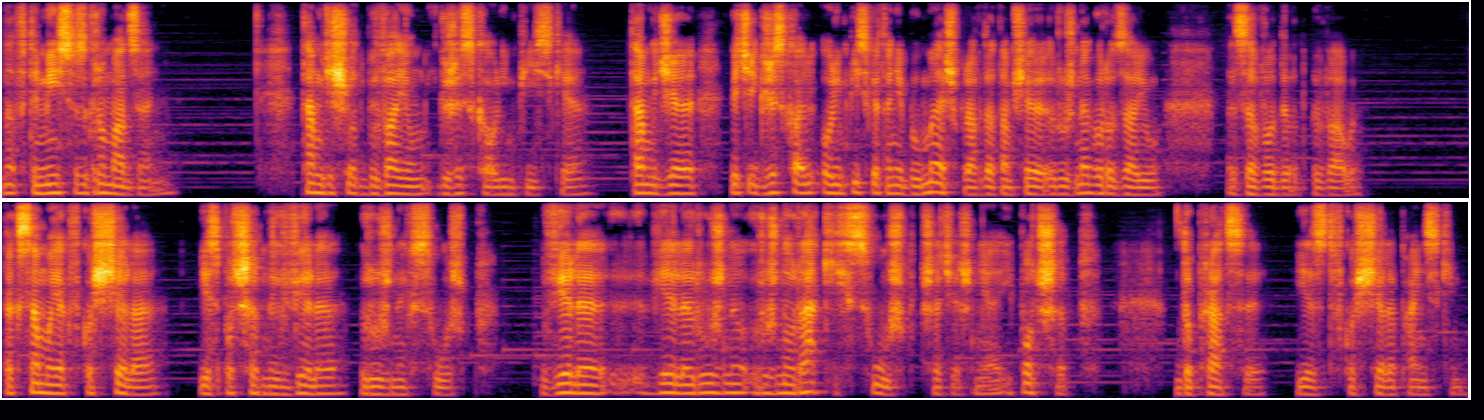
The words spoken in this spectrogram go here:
w tym miejscu zgromadzeń, tam, gdzie się odbywają Igrzyska Olimpijskie, tam, gdzie, wiecie, Igrzyska Olimpijskie to nie był mecz, prawda? Tam się różnego rodzaju zawody odbywały. Tak samo jak w kościele jest potrzebnych wiele różnych służb, wiele, wiele różno, różnorakich służb przecież, nie? I potrzeb do pracy jest w kościele pańskim.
